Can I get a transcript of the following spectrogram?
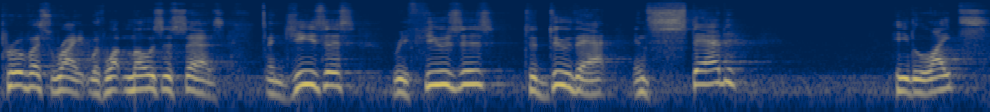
prove us right with what Moses says. And Jesus refuses to do that Instead, he lights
